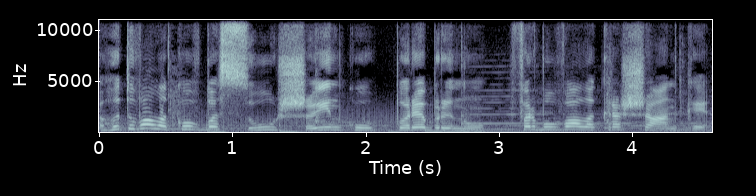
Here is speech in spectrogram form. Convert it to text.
готувала ковбасу, шинку, перебрину, фарбувала крашанки.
